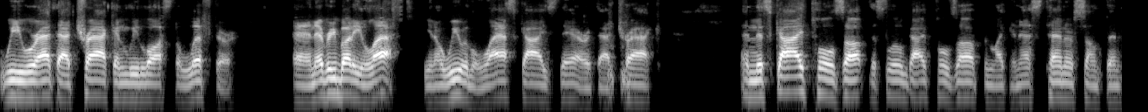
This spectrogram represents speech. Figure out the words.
we were at that track and we lost the lifter and everybody left. You know, we were the last guys there at that track. And this guy pulls up, this little guy pulls up in like an S10 or something.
